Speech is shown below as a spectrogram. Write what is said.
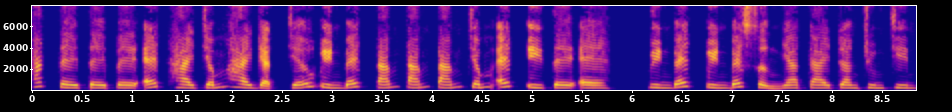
https 2 2 gạch chéo winbet 888 site winbet winbet sừng nha cai trang chung chim.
